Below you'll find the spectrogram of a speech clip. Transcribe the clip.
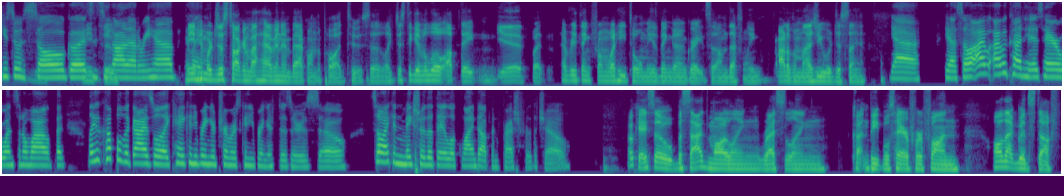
He's doing so good since too. he got out of rehab. Me and him were just talking about having him back on the pod too. So like just to give a little update. And, Yeah. but everything from what he told me has been going great. So I'm definitely proud of him as you were just saying. Yeah. Yeah. So I, I would cut his hair once in a while, but like a couple of the guys were like, Hey, can you bring your trimmers? Can you bring your scissors? So so I can make sure that they look lined up and fresh for the show. Okay, so besides modeling, wrestling, cutting people's hair for fun, all that good stuff,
